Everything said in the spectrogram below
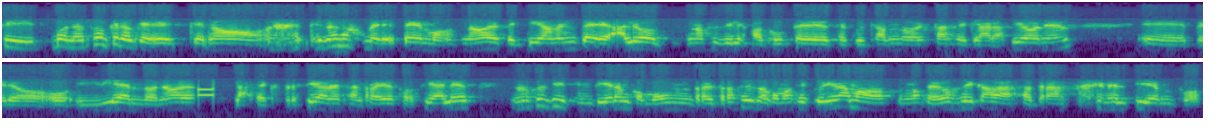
Sí, bueno, yo creo que, que no que no nos merecemos, ¿no? Efectivamente, algo, no sé si les pasó a ustedes escuchando estas declaraciones, eh, pero y viendo, ¿no? Las expresiones en redes sociales, no sé si sintieron como un retroceso, como si estuviéramos, no sé, dos décadas atrás en el tiempo,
